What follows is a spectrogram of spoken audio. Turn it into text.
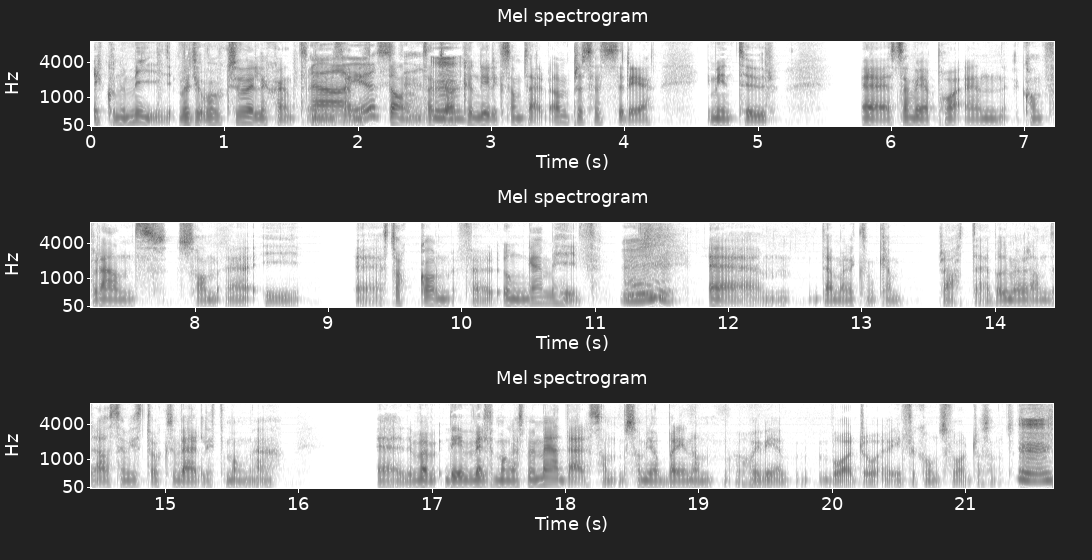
ekonomi. Det var också väldigt skönt när Ja, jag var så här just 19. det. Så att jag Mm. kunde liksom så här, processa det i min tur. Eh, sen var jag på en konferens som är i eh, Stockholm för unga med hiv. Mm. Eh, där man liksom kan prata både med varandra och sen finns det också väldigt många eh, det, var, det är väldigt många som är med där som, som jobbar inom HIV-vård och infektionsvård och sånt. Mm.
